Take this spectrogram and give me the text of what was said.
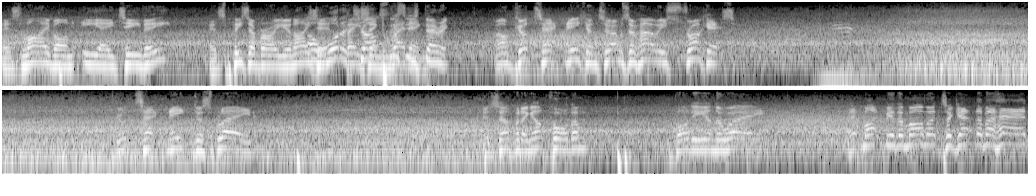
It's live on EA TV. It's Peterborough oh, United Oh, what a facing chance this is, Derek. Well, good technique in terms of how he struck it. Good technique displayed. It's opening up for them. Body in the way. It might be the moment to get them ahead.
